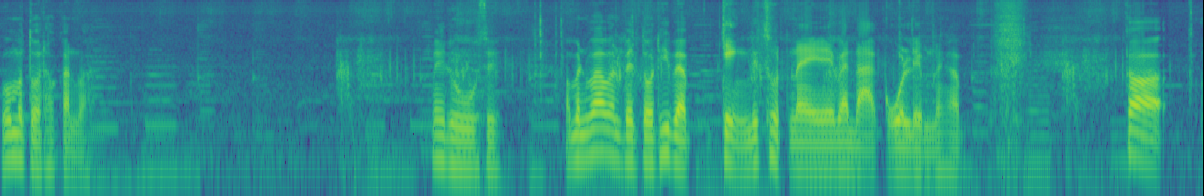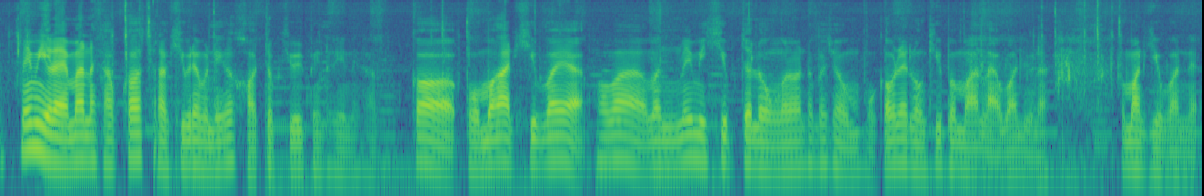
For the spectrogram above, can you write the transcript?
ว่ามันตัวเท่ากันวะ ไม่รู้สิ เอาเป็นว่ามันเป็นตัวที่แบบเก่งที่สุดในบรรดาโกเลมนะครับ ก็ไม่มีอะไรมากนะครับ ก็สำหรับคลิปในวันนี้ก็ขอจบคลิปเพียงเท่านี้นะครับ ก็ผมมาอัดคลิปไว้อะเพราะว่ามันไม่มีคลิปจะลงแล้วท่านผู้ชม ผมก็ไม่ได้ลงคลิปประมาณหลายวันอยู่นะ ประมาณกี่วันเนี่ย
